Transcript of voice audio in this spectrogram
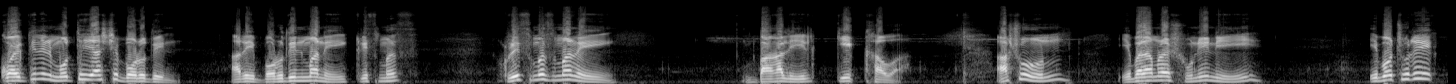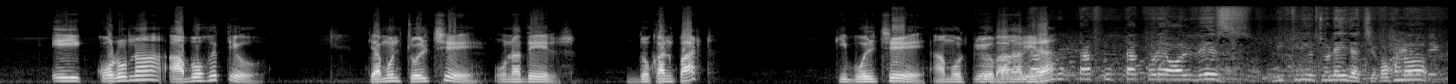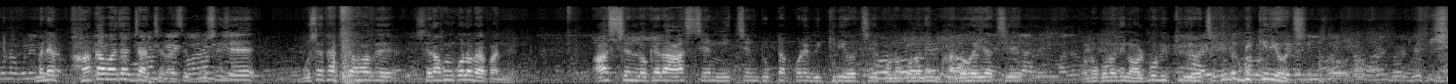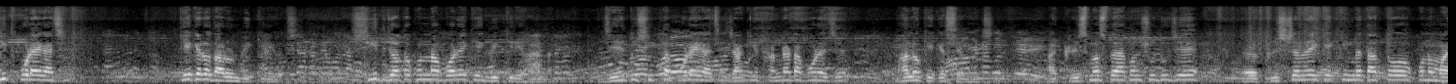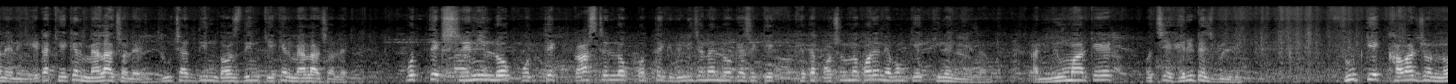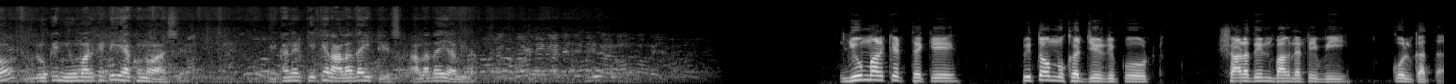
কয়েকদিনের মধ্যেই আসছে বড়দিন। আর এই বড়দিন মানেই ক্রিসমাস। ক্রিসমাস মানেই বাঙালির কেক খাওয়া। আসুন, এবার আমরা শুনিনি এবছরে এই করোনা আবহেতেও কেমন চলছে ওনাদের দোকানপাট? কি বলছে আমোদ প্রিয় বাঙালিরা? টুকটাক টুকটাক করে অলওয়েজ বিক্রি চলেই যাচ্ছে। কখনো মানে ফাঁকা বাজার যাচ্ছে না, সে বসে যে বসে থাকতে হবে সেরকম কোনো ব্যাপার নেই। আসছেন লোকেরা, আসছেন, নিচ্ছেন, টুকটাক করে বিক্রি হচ্ছে, কোনো কোনো দিন ভালো হয়ে যাচ্ছে, কোনো কোনো দিন অল্প বিক্রি হচ্ছে, কিন্তু বিক্রি হচ্ছে। শীত পড়ে গেছে, কেকেরও দারুণ বিক্রি হচ্ছে। শীত যতক্ষণ না পড়ে, কেক বিক্রি হয় না। যেহেতু শীতটা পড়ে গেছে, যাকে ঠান্ডাটা পড়েছে ভালো কেকের সেল হচ্ছে আর ক্রিসমাস তো এখন শুধু যে খ্রিস্টানরাই কেক কিনবে তার তো কোনো মানে নেই। এটা কেকের মেলা চলে। দু চার দিন, দশ দিন কেকের মেলা চলে। প্রত্যেক শ্রেণির লোক, প্রত্যেক কাস্টের লোক, প্রত্যেক রিলিজনের লোক এসে কেক খেতে পছন্দ করেন এবং কেক কিনে নিয়ে যান। আর নিউ মার্কেট হচ্ছে হেরিটেজ বিল্ডিং ফ্রুট কেক খাওয়ার জন্য লোকে নিউ মার্কেটেই এখনও আসে। এখানের কেকের আলাদাই টেস্ট আলাদাই আবিদা নিউ মার্কেট থেকে প্রীতম মুখার্জির রিপোর্ট সারাদিন বাংলা টিভি কলকাতা।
